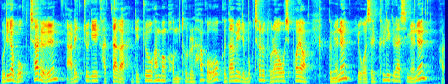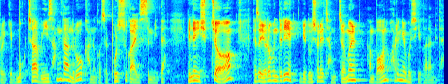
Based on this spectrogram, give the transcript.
우리가 목차를 아래쪽에 갔다가 이렇게 쭉 한번 검토를 하고 그 다음에 이제 목차로 돌아가고 싶어요. 그러면은 이것을 클릭을 하시면은 바로 이렇게 목차 위 상단으로 가는 것을 볼 수가 있습니다. 굉장히 쉽죠? 그래서 여러분들이 이게 노션의 장점을 한번 활용해 보시기 바랍니다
